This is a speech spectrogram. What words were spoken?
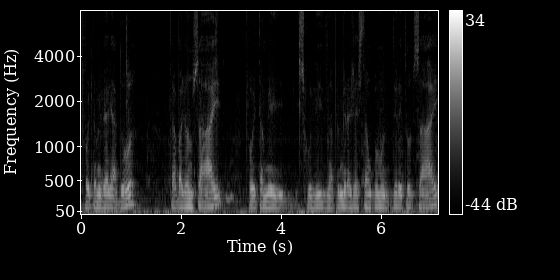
foi também vereador, trabalhou no SAAI, foi também escolhido na primeira gestão como diretor do SAAI,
